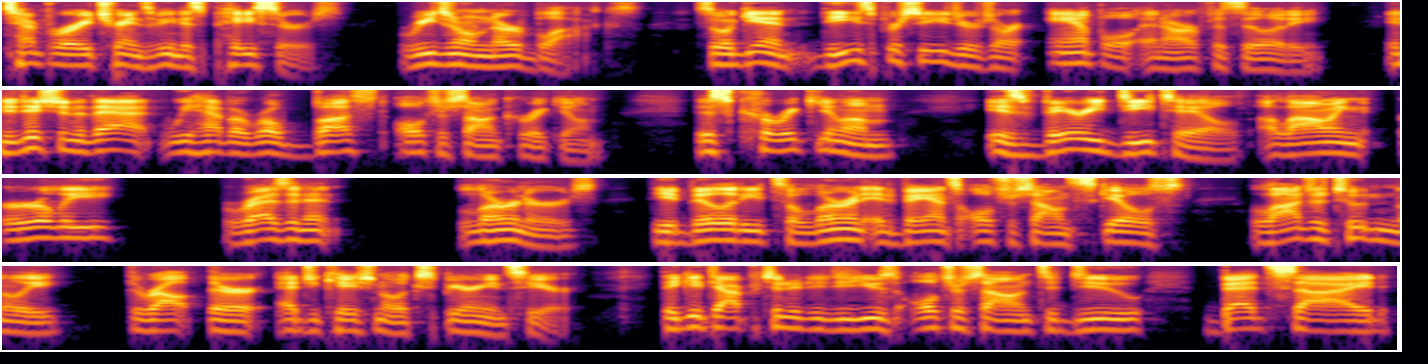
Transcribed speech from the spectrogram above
temporary transvenous pacers, regional nerve blocks. So, again, these procedures are ample in our facility. In addition to that, we have a robust ultrasound curriculum. This curriculum is very detailed, allowing early resident learners the ability to learn advanced ultrasound skills longitudinally throughout their educational experience here. They get the opportunity to use ultrasound to do bedside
